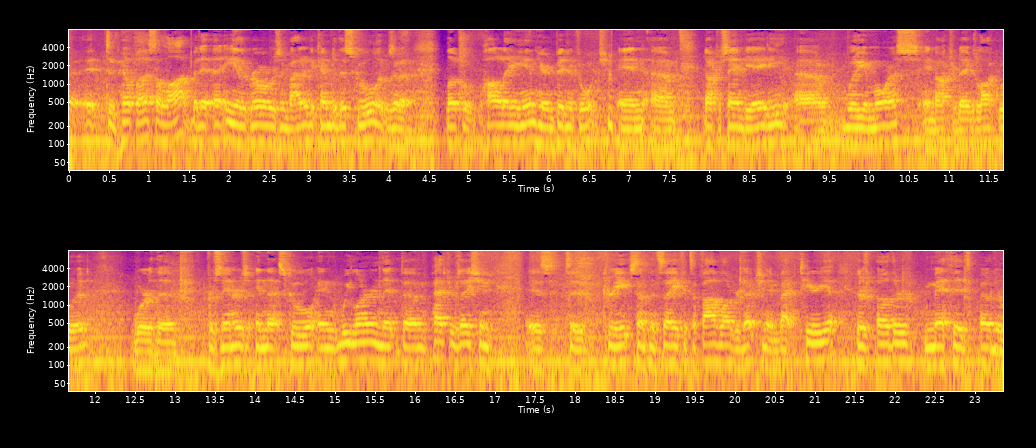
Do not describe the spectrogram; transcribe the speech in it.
uh, it, to help us a lot. But it, any other grower was invited to come to this school. It was at a local Holiday Inn here in Pigeon Forge, and um, Dr. Sam Beatty, uh, William Morris, and Dr. David Lockwood were the presenters in that school, and we learned that um, pasteurization is to create something safe. It's a five log reduction in bacteria. There's other methods, other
